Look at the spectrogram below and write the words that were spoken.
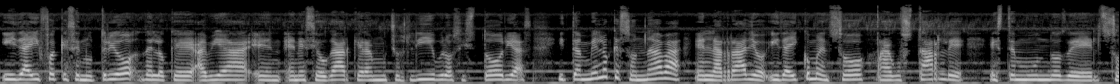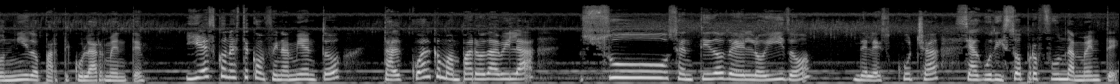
y de ahí fue que se nutrió de lo que había en, en, ese hogar, que eran muchos libros, historias y también lo que sonaba en la radio y de ahí comenzó a gustarle este mundo del sonido particularmente. Y es con este confinamiento, tal cual como Amparo Dávila, su sentido del oído de la escucha se agudizó profundamente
